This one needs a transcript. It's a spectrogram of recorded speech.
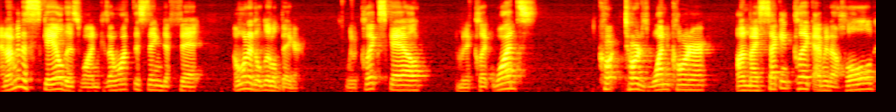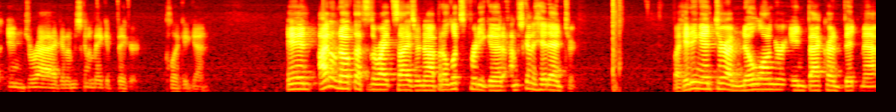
And I'm going to scale this one because I want this thing to fit. I want it a little bigger. I'm going to click scale. I'm going to click once towards one corner. On my second click, I'm going to hold and drag, and I'm just going to make it bigger. Click again. And I don't know if that's the right size or not, but it looks pretty good. I'm just going to hit enter. By hitting enter, I'm no longer in background bitmap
